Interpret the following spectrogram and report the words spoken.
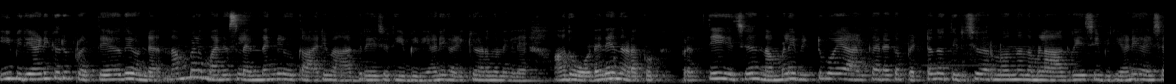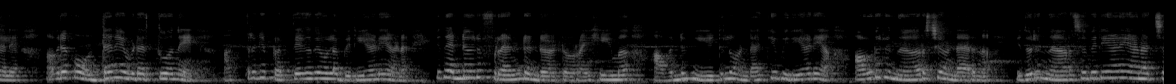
ഈ ബിരിയാണിക്ക് ഒരു പ്രത്യേകതയുണ്ട്. നമ്മൾ മനസ്സിൽ എന്തെങ്കിലും ഒരു കാര്യം ആഗ്രഹിച്ചിട്ട് ഈ ബിരിയാണി കഴിക്കുകയാണെന്നുണ്ടെങ്കിൽ അത് ഉടനെ നടക്കും. പ്രത്യേകിച്ച് നമ്മളെ വിട്ടുപോയ ആൾക്കാരൊക്കെ പെട്ടെന്ന് തിരിച്ചു വരണമെന്ന് നമ്മൾ ആഗ്രഹിച്ച് ഈ ബിരിയാണി കഴിച്ചാലേ അവരൊക്കെ ഉടനെ ഇവിടെ എത്തുമെന്നേ അത്രയ്ക്ക് പ്രത്യേകതയുള്ള ബിരിയാണിയാണ്. ഇത് എന്റെ ഒരു ഫ്രണ്ട് ഉണ്ട് കേട്ടോ റഹീം അവന്റെ വീട്ടിലുണ്ടാക്കിയ ബിരിയാണിയാണ് അവിടെ ഒരു നേർച്ച ഉണ്ടായിരുന്നു. ഇതൊരു നേർച്ച ബിരിയാണിയാണ് അച്ഛ.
